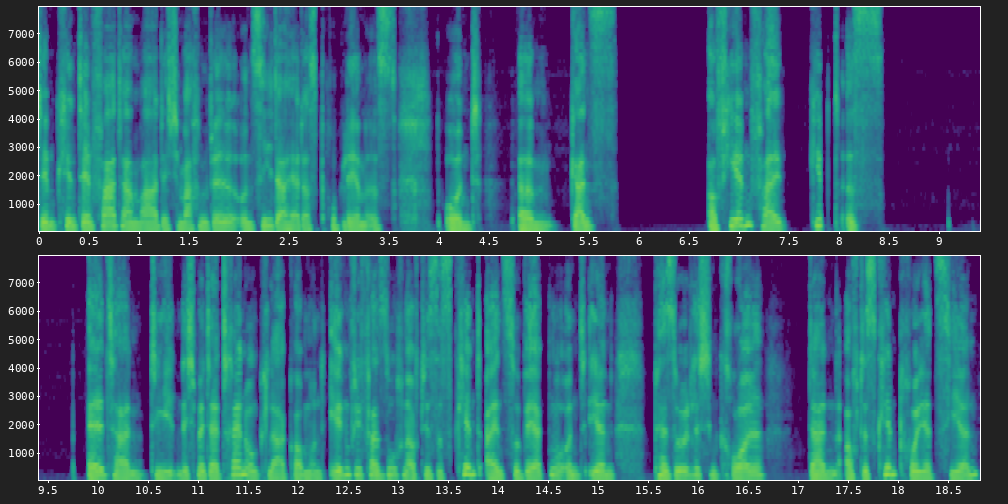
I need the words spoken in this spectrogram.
dem Kind den Vater madig machen will und sie daher das Problem ist. Und ähm, ganz auf jeden Fall gibt es Eltern, die nicht mit der Trennung klarkommen und irgendwie versuchen, auf dieses Kind einzuwirken und ihren persönlichen Groll dann auf das Kind projizieren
